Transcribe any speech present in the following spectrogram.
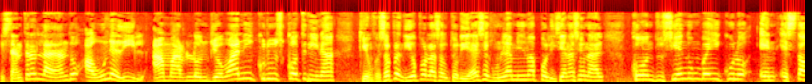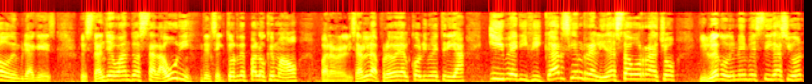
están trasladando a un edil, a Marlon Giovanni Cruz Cotrina, quien fue sorprendido por las autoridades según la misma Policía Nacional, conduciendo un vehículo en estado de embriaguez. Lo están llevando hasta la URI del sector de Palo Quemado para realizarle la prueba de alcoholimetría y verificar si en realidad está borracho y luego de una investigación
